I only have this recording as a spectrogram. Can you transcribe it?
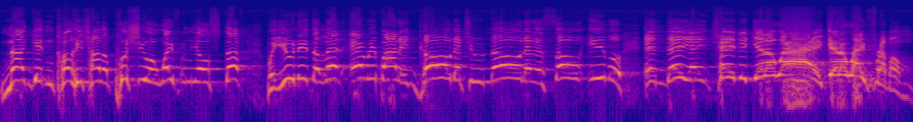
not getting close. He's trying to push you away from your stuff, but you need to let everybody go that you know that is so evil and they ain't changing. Get away! Get away from them!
